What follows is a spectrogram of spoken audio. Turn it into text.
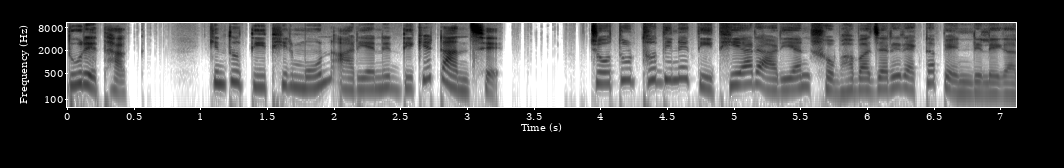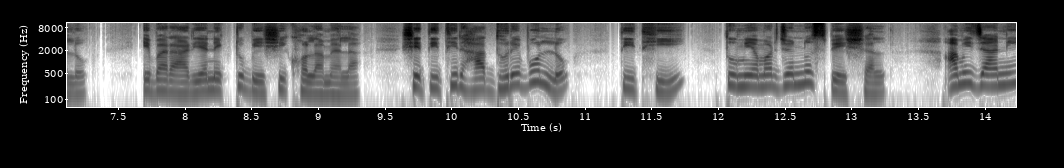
দূরে থাক। কিন্তু তিথির মন আরিয়ানের দিকে টানছে। চতুর্থ দিনে তিথি আর আরিয়ান শোভাবাজারের একটা প্যান্ডেলে গেল। এবার আরিয়ান একটু বেশি খোলামেলা। সে তিথির হাত ধরে বলল, তিথি, তুমি আমার জন্য স্পেশাল। আমি জানি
